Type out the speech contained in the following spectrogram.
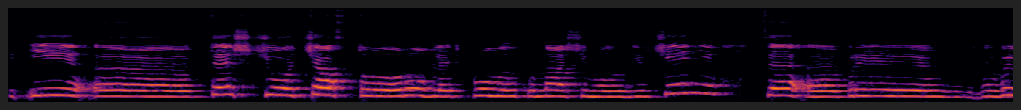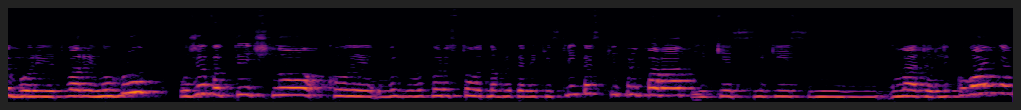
І е, те, що часто роблять помилку наші молоді вчені, це е, при виборі тварин у груп, уже фактично, коли використовують, наприклад, якийсь лікарський препарат, якийсь, якийсь метод лікування,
